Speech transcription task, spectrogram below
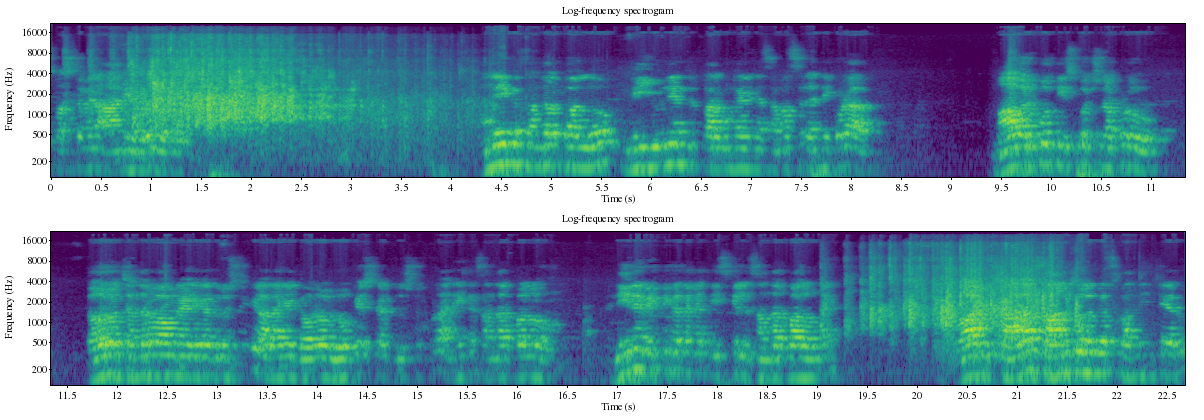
స్పష్టమైన హామీ ఇవ్వడం జరిగింది. అనేక సందర్భాల్లో మీ యూనియన్ పరంగా అయిన సమస్యలన్నీ కూడా మా వరకు తీసుకొచ్చినప్పుడు గౌరవ చంద్రబాబు నాయుడు గారి దృష్టికి అలాగే గౌరవ లోకేష్ గారి దృష్టికి కూడా అనేక సందర్భాల్లో నేనే వ్యక్తిగతంగా తీసుకెళ్ళిన సందర్భాలు ఉన్నాయి. వారు చాలా సానుకూలంగా స్పందించారు.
